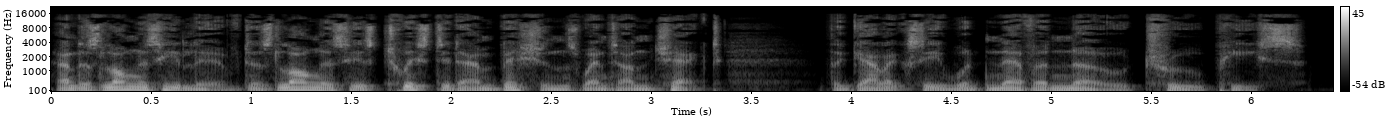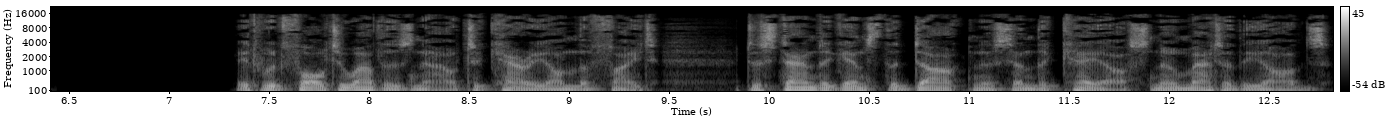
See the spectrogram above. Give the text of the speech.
and as long as he lived, as long as his twisted ambitions went unchecked, the galaxy would never know true peace. It would fall to others now to carry on the fight, to stand against the darkness and the chaos no matter the odds.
